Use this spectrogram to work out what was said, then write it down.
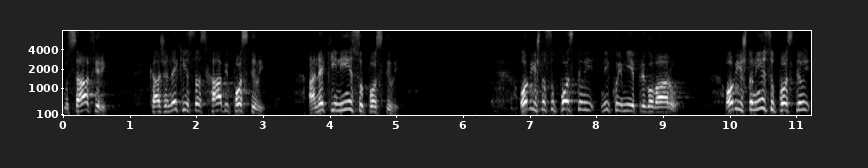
musafiri. Kaže, neki su ashabi postili, a neki nisu postili. Ovi što su postili, niko im nije pregovaru. Ovi što nisu postili,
